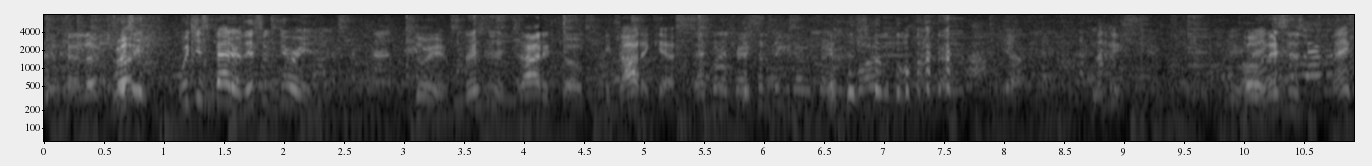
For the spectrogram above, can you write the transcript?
I which, is, which is better, this or durian? Durian. This is exotic though. Exotic, yes. Guys want to try something you never tried before? yeah. Nice. Oh, thanks. this is Thanks.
